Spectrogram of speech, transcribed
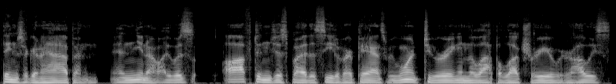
things are going to happen. And, you know, it was often just by the seat of our pants. We weren't touring in the lap of luxury. We were always,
